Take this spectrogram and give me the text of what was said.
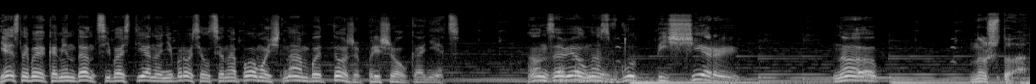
Если бы комендант Себастьяна не бросился на помощь, нам бы тоже пришел конец. Он завел нас вглубь пещеры, но Ну что?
